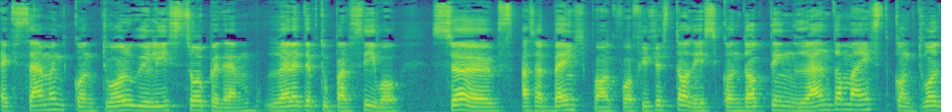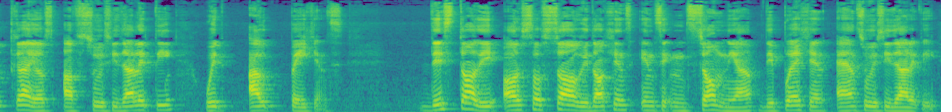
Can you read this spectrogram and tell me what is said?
examined control release zolpidem relative to placebo, serves as a benchmark for future studies conducting randomized controlled trials of suicidality without patients. This study also saw reductions in insomnia, depression, and suicidality,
